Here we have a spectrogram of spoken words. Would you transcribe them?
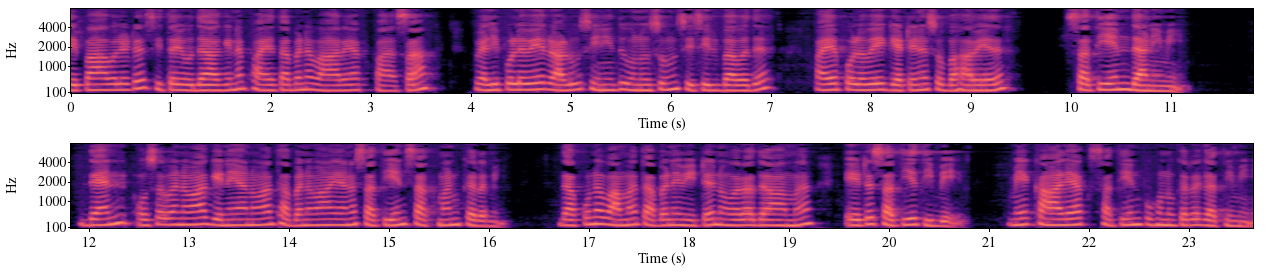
දෙපා වලට සිත යොදාගෙන পায় තබන වාරයක් පාසා වැලි පොළවේ රළු සිනිඳු උණුසුම් සිසිල් බවද পায় පොළවේ ගැටෙන ස්වභාවය සතියෙන් දනිමි. දැන් ඔසවනවා ගෙන යනවා තබනවා යන සතියෙන් සක්මන් කරමි. දකුණ වම තබන විට නොවරදාම ඒට සතිය තිබේ. මේ කාලයක් සතියෙන් පුහුණු කර ගතිමි.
